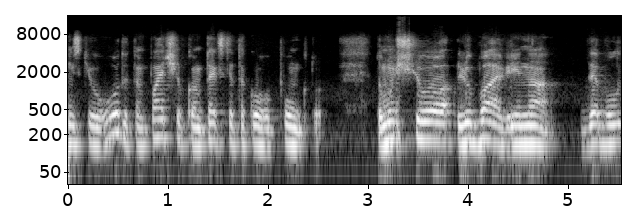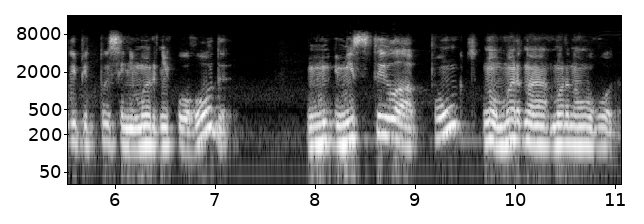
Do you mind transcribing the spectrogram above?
мінські угоди, тим паче в контексті такого пункту, тому що люба війна, де були підписані мирні угоди, містила пункт, ну мирна мирна угода.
